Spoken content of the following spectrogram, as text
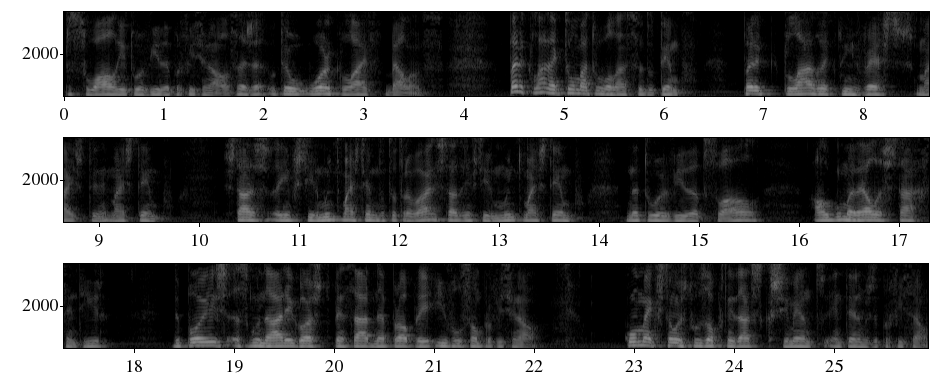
pessoal e a tua vida profissional, ou seja, o teu work-life balance. Para que lado é que toma a tua balança do tempo? Para que lado é que tu investes mais, te mais tempo? Estás a investir muito mais tempo no teu trabalho? Estás a investir muito mais tempo na tua vida pessoal? Alguma delas está a ressentir? Depois, a segunda área, gosto de pensar na própria evolução profissional. Como é que estão as tuas oportunidades de crescimento em termos de profissão?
